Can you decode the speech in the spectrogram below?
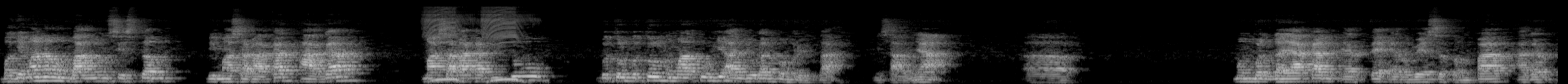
bagaimana membangun sistem di masyarakat agar masyarakat itu betul-betul mematuhi anjuran pemerintah. Misalnya memberdayakan RT RW setempat agar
